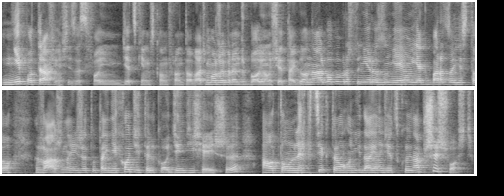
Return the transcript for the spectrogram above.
nie potrafią się ze swoim dzieckiem skonfrontować, może wręcz boją się tego, no albo po prostu nie rozumieją, jak bardzo jest to ważne i że tutaj nie chodzi tylko o dzień dzisiejszy, a o tą lekcję, którą oni dają dziecku na przyszłość.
